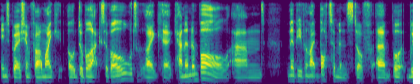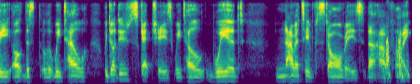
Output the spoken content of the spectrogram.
inspiration from like old double acts of old, like uh, Cannon and Ball, and maybe even like Bottom and stuff. Um, but we oh, this we tell we don't do sketches. We tell weird narrative stories that have like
